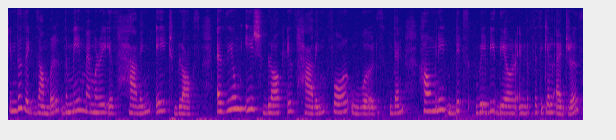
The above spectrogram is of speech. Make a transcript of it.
In this example, the main memory is having 8 blocks. Assume each block is having 4 words. Then how many bits will be there in the physical address?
